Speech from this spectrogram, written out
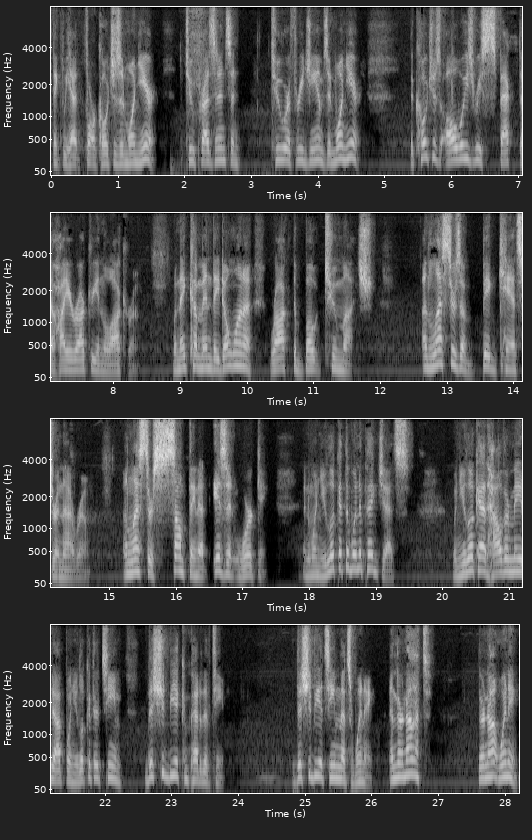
think we had four coaches in one year, two presidents and two or three GMs in one year. The coaches always respect the hierarchy in the locker room. When they come in, they don't want to rock the boat too much, unless there's a big cancer in that room, unless there's something that isn't working. And when you look at the Winnipeg Jets, when you look at how they're made up, when you look at their team, this should be a competitive team. This should be a team that's winning, and they're not. They're not winning.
